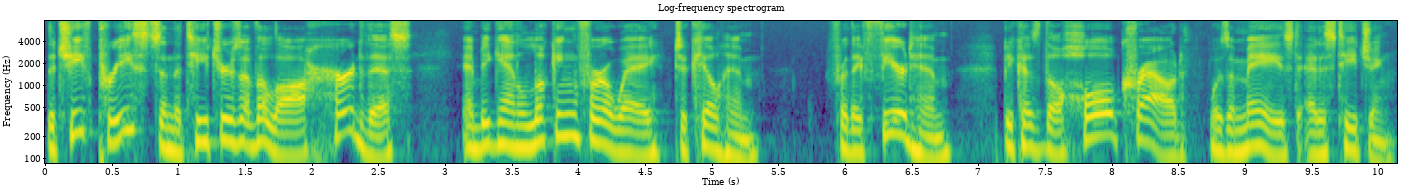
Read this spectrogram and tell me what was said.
The chief priests and the teachers of the law heard this and began looking for a way to kill him, for they feared him because the whole crowd was amazed at his teaching.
